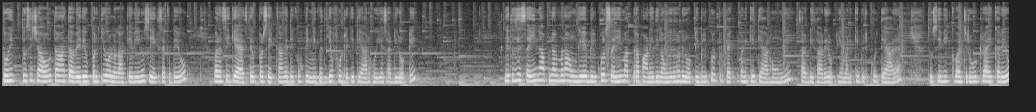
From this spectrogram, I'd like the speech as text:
ਤੁਸੀਂ ਤੁਸੀਂ ਚਾਹੋ ਤਾਂ ਤਵੇ ਦੇ ਉੱਪਰ ਘਿਓ ਲਗਾ ਕੇ ਵੀ ਇਹਨੂੰ ਸੇਕ ਸਕਦੇ ਹੋ, ਪਰ ਅਸੀਂ ਗੈਸ ਦੇ ਉੱਪਰ ਸੇਕਾਂਗੇ। ਦੇਖੋ ਕਿੰਨੀ ਵਧੀਆ ਫੁੱਲ ਕੇ ਤਿਆਰ ਹੋਈ ਹੈ ਸਾਡੀ ਰੋਟੀ। ਜੇ ਤੁਸੀਂ ਸਹੀ ਨਾਪ ਨਾਲ ਬਣਾਉਂਗੇ ਬਿਲਕੁਲ ਸਹੀ ਮਾਤਰਾ ਪਾਣੀ ਦੀ ਲਾਉਂਗੇ ਤਾਂ ਤੁਹਾਡੀ ਰੋਟੀ ਬਿਲਕੁਲ ਪਰਫੈਕਟ ਬਣ ਕੇ ਤਿਆਰ ਹੋਊਗੀ। ਸਾਡੀ ਸਾਰੀ ਰੋਟੀਆਂ ਬਣ ਕੇ ਬਿਲਕੁਲ ਤਿਆਰ ਹੈ। ਤੁਸੀਂ ਵੀ ਇੱਕ ਵਾਰ ਜ਼ਰੂਰ ਟਰਾਈ ਕਰਿਓ।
